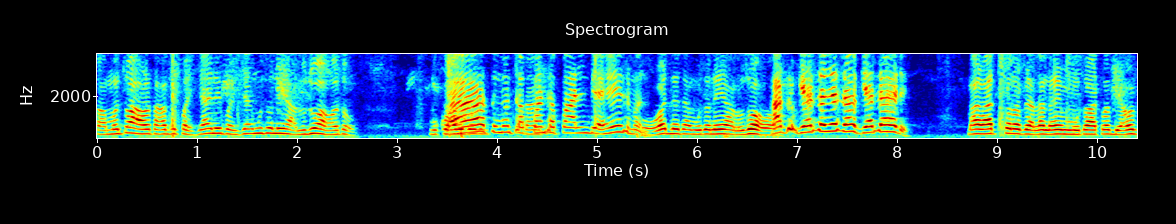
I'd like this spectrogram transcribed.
તમે તો આવો તાર તો પૈસા નહીં પૈસા હું તો નહીં આવું તો આવો તો. હું તું મને થપ્પા થપ્પા આલીને બેહે ને મને. હોવ જ નહીં હું તો નહીં આલું જો હા તું ઘેર જજે જા, ઘેર જા મારે વાત કરો પહેલા નહીં હું તો આટલો બેહું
